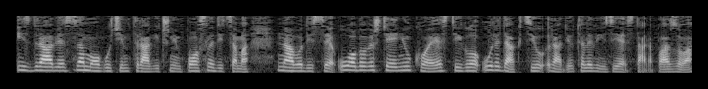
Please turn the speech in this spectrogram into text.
i zdravlje sa mogućim tragičnim posledicama, navodi se u obaveštenju koje je stiglo u redakciju radiotelevizije Stara Pazova.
